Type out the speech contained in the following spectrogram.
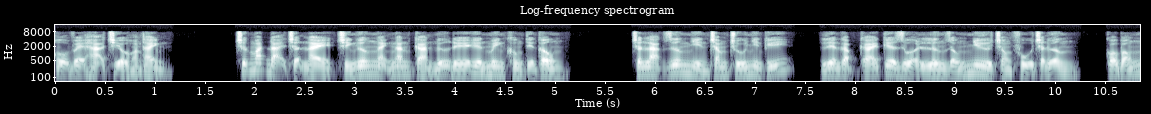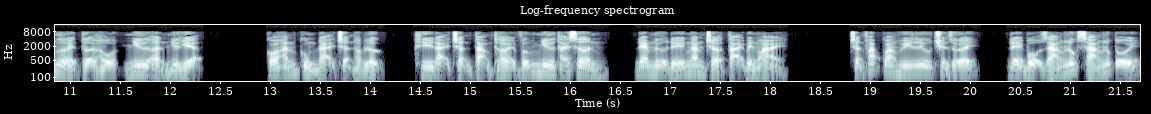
hộ vệ hạ triều hoàng thành. Trước mắt đại trận này chính ương ngạnh ngăn cản nữ đế Yến Minh không tiến công. Trần Lạc Dương nhìn chăm chú nhìn kỹ, liền gặp cái kia rùa lưng giống như trong phủ trận ứng, có bóng người tựa hồ như ẩn như hiện. Có hắn cùng đại trận hợp lực, thì đại trận tạm thời vững như Thái Sơn, đem nữ đế ngăn trở tại bên ngoài. Trận pháp quang huy lưu chuyển dưới, để bộ dáng lúc sáng lúc tối,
